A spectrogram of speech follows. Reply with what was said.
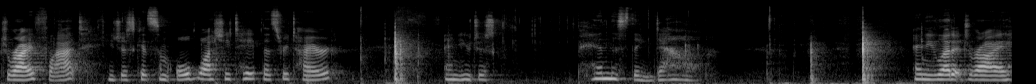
dry flat, you just get some old washi tape that's retired and you just pin this thing down and you let it dry.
